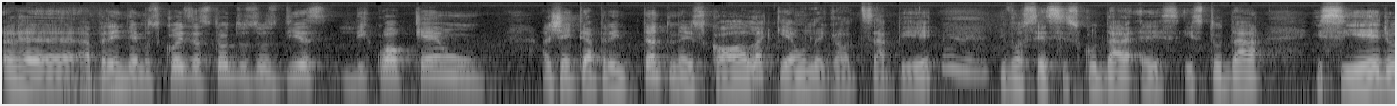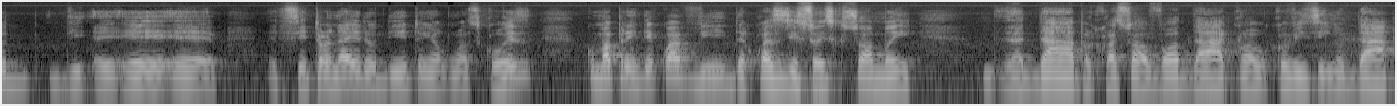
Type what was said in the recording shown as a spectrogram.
eh, aprendemos coisas todos os dias de qualquer um. A gente aprende tanto na escola, que é um legal de saber, e você se escudar, eh, estudar e se, erudi, eh, eh, eh, se tornar erudito em algumas coisas, como aprender com a vida, com as lições que sua mãe dá, com a sua avó dá, com, o- com o vizinho dá,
